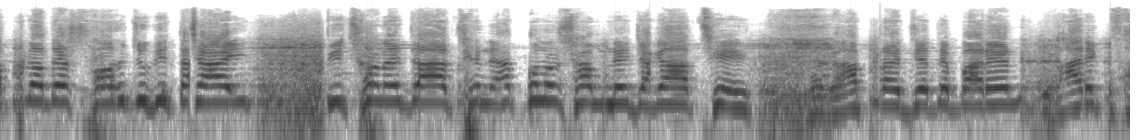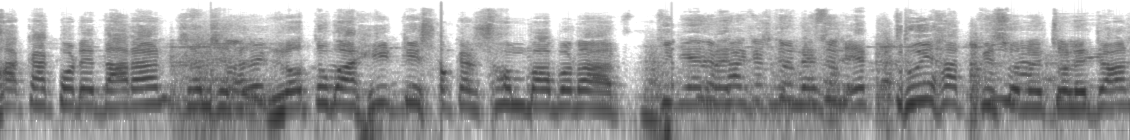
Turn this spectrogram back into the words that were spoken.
আপনাদের সহযোগিতা চাই। পিছনে যা আছেন এখনও সামনে জায়গা আছে। আপনারা যেতে পারেন। আরেক ফাঁকা করে দাঁড়ান। নতুবা হিট স্ট্রোকের সম্ভাবনা দুই হাত পিছনে চলে যান।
